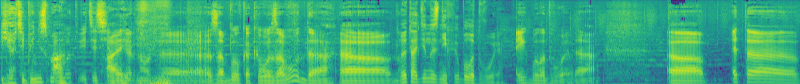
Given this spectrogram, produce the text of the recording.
Я тебе не смогу а, ответить. Я, а... наверное, уже забыл, как его зовут, да. А, ну... Но это один из них, их было двое. Их было двое, да. А, это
